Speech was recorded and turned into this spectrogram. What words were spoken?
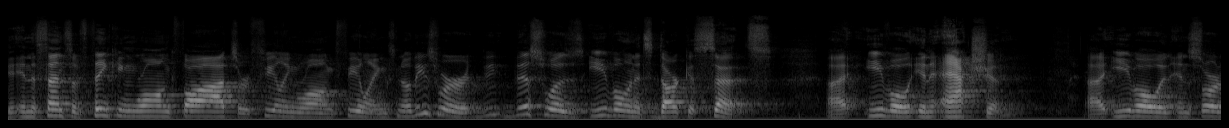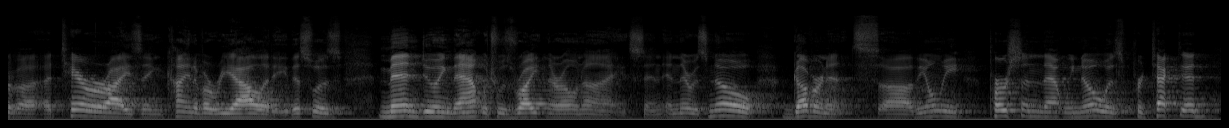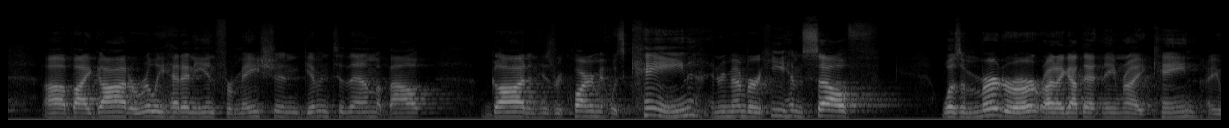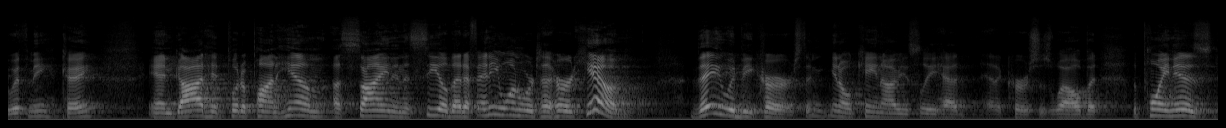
in the sense of thinking wrong thoughts or feeling wrong feelings. No, these were, this was evil in its darkest sense, uh, evil in action, uh, evil in, in, sort of a, a, terrorizing kind of a reality. This was men doing that which was right in their own eyes, and, and there was no governance. Uh, the only person that we know was protected uh, by God or really had any information given to them about God and his requirement was Cain. And remember, he himself was a murderer, right? I got that name right. Cain, are you with me? Okay. And God had put upon him a sign and a seal that if anyone were to hurt him, they would be cursed. And, you know, Cain obviously had, had a curse as well. But the point is,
